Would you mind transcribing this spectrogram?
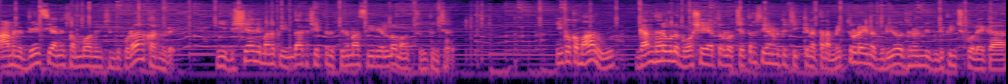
ఆమెను వేసి అని సంబోధించింది కూడా కర్ణుడే. ఈ విషయాన్ని మనకు ఇందాక చెప్పిన సినిమా సీరియల్లో మనకు చూపించారు. ఇంకొక మారు గంధర్వుల ఘోషయాత్రలో చిత్రసేనునికి చిక్కిన తన మిత్రుడైన దుర్యోధనుడిని విడిపించుకోలేక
